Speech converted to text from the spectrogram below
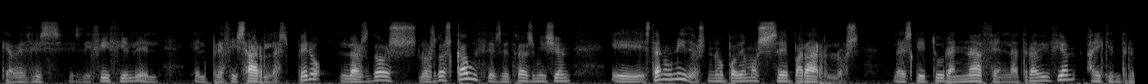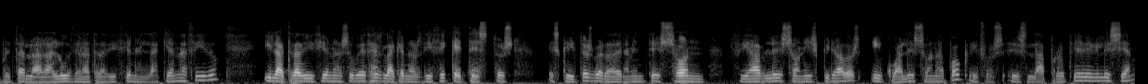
que a veces es difícil el, precisarlas, pero las dos, los dos cauces de transmisión eh, están unidos, no podemos separarlos. La escritura nace en la tradición, hay que interpretarla a la luz de la tradición en la que ha nacido, y la tradición a su vez es la que nos dice qué textos escritos verdaderamente son fiables, son inspirados y cuáles son apócrifos. Es la propia Iglesia,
